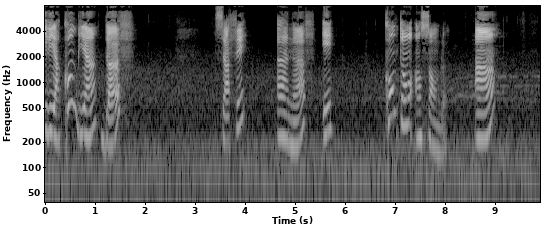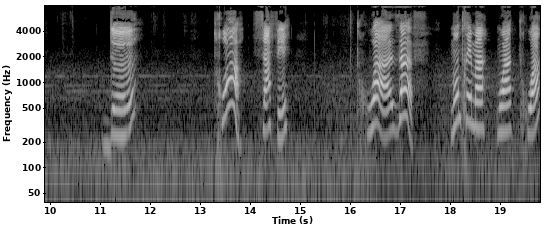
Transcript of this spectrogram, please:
Il y a combien d'œufs? Ça fait un œuf et comptons ensemble. Un, deux, trois. Ça fait trois œufs. Montrez-moi, moi, trois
